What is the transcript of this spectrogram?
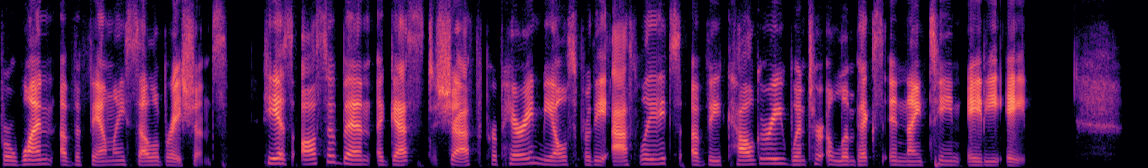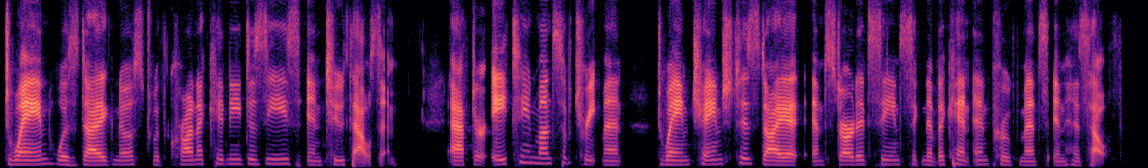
for one of the family celebrations. He has also been a guest chef preparing meals for the athletes of the Calgary Winter Olympics in 1988. Duane was diagnosed with chronic kidney disease in 2000. After 18 months of treatment, Duane changed his diet and started seeing significant improvements in his health.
